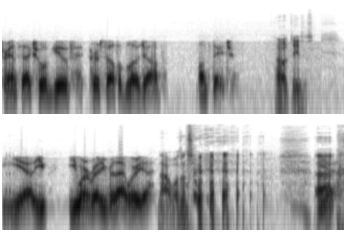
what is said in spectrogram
transsexual give herself a blowjob on stage. Oh Jesus! Yeah, you you weren't ready for that, were you? No, I wasn't. Uh, yeah,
